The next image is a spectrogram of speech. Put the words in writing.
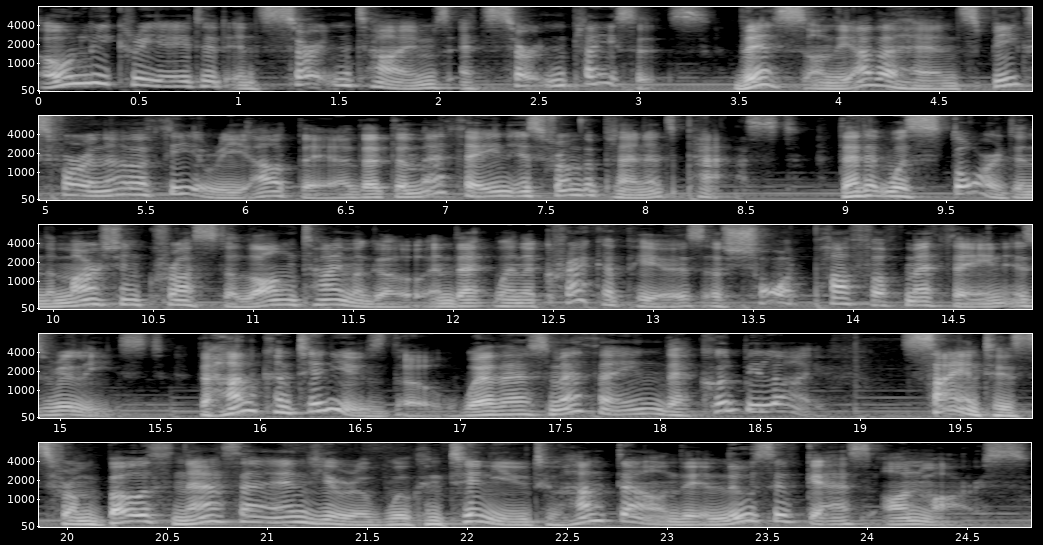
only created in certain times at certain places. This, on the other hand, speaks for another theory out there that the methane is from the planet's past that it was stored in the Martian crust a long time ago and that when a crack appears, a short puff of methane is released. The hunt continues though. Where there's methane, there could be life. Scientists from both NASA and Europe will continue to hunt down the elusive gas on Mars.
